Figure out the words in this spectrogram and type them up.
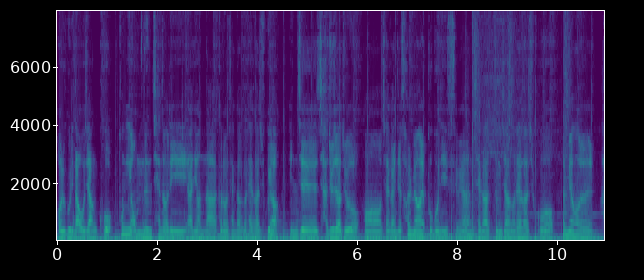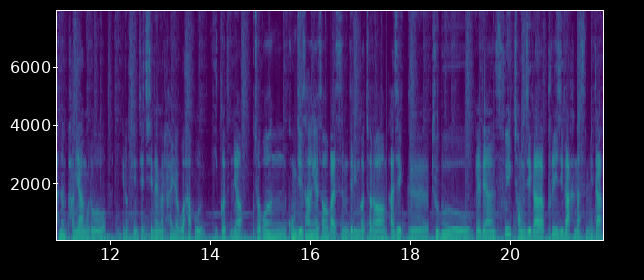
얼굴이 나오지 않고 통이 없는 채널이 아니었나 그런 생각을 해가지고요. 이제 자주자주 어, 제가 이제 설명할 부분이 있으면 제가 등장을 해가지고 설명을 하는 방향으로 이렇게 이제 진행을 하려고 하고 있거든요. 저번 공지사항에서 말씀드린 것처럼 아직 그 유튜브에 대한 수익 정지가 풀리지가 않았습니다.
